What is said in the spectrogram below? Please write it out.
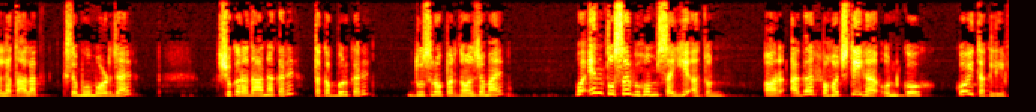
اللہ تعالی سے منہ موڑ جائے، شکر ادا نہ کرے، تکبر کرے، دوسروں پر دھوس جمائے۔ وہ ان تصب ہم سی اتن اور اگر پہنچتی ہے ان کو کوئی تکلیف۔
